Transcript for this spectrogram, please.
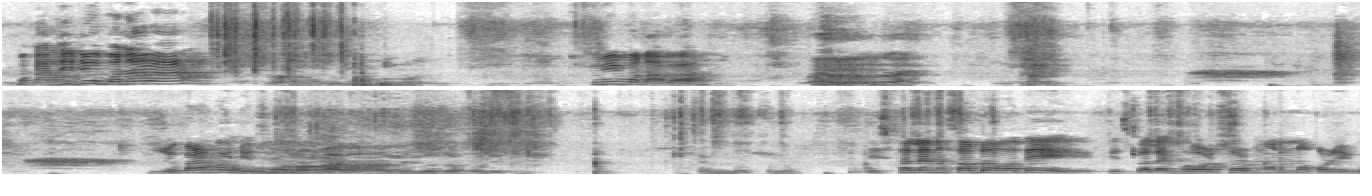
মই কাটি দিওঁ বনাবা? তুমি বনাবা? যোগাৰ কৰি দিছোঁ পিছফালে নাচাব আকৌ দেই পিছফালে ঘৰ চৰ মন নকৰিব।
